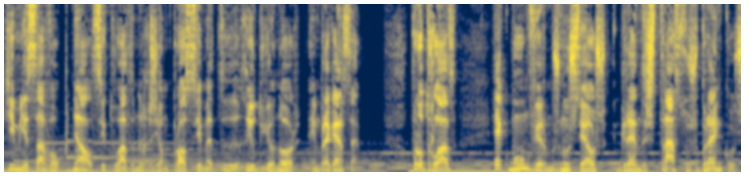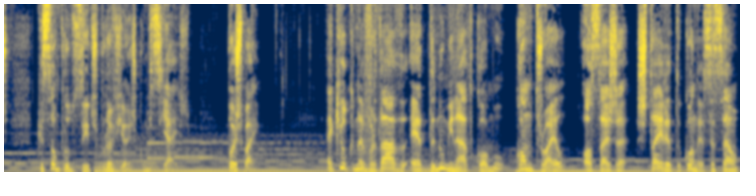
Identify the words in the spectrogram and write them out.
que ameaçava o pinhal situado na região próxima de Rio de Honor, em Bragança. Por outro lado, é comum vermos nos céus grandes traços brancos que são produzidos por aviões comerciais. Pois bem, aquilo que na verdade é denominado como comtrail, ou seja, esteira de condensação,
